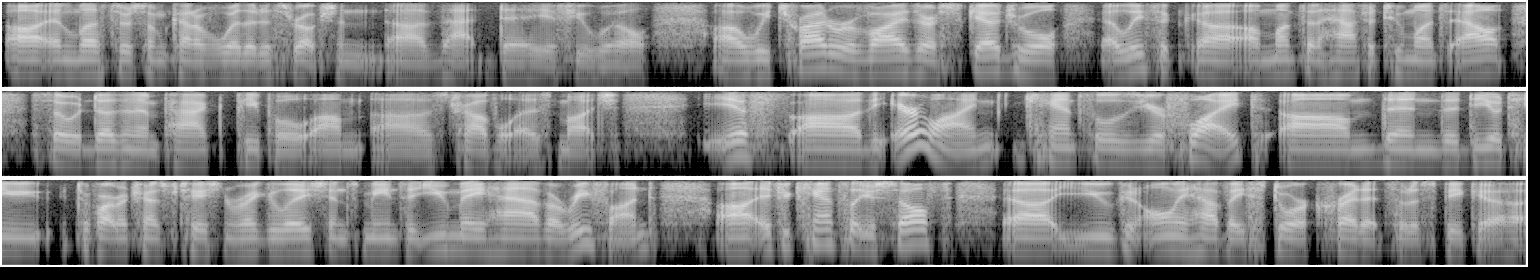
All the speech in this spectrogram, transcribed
uh, unless there's some kind of weather disruption uh, that day, if you will. Uh, we try to revise our schedule at least a, uh, a month and a half to two months out, so it doesn't impact people's um, uh, travel as much. If uh, the airline cancels your flight, um, then the DOT Department of Transportation regulations means that you may have a refund. Uh, if you cancel it yourself, uh, you can only have a store credit, so to speak, uh,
